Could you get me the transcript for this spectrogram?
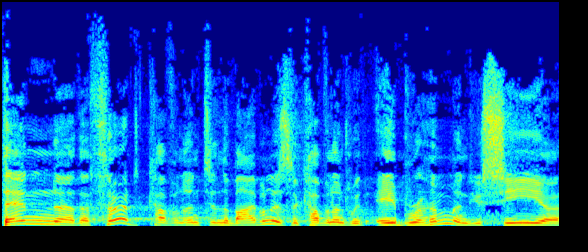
Then uh, the third covenant in the Bible is the covenant with Abraham, and you see, uh,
